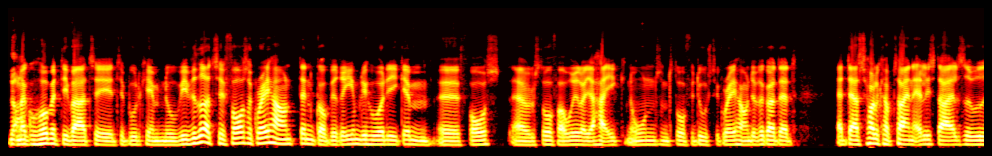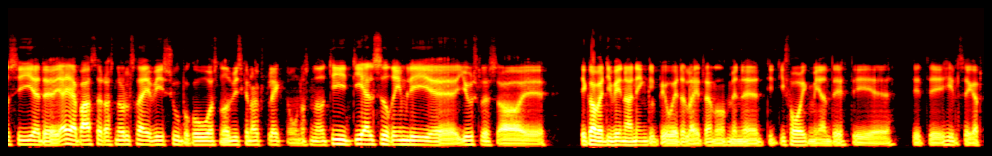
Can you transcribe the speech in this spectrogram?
Nå. Man kunne håbe, at de var til, til bootcamp nu. Vi er videre til Force og Greyhound. Den går vi rimelig hurtigt igennem. Uh, Force er jo store favoritter. Jeg har ikke nogen sådan stor fidus til Greyhound. Jeg ved godt, at at deres holdkaptajn Alistair er altid ude og sige, at øh, ja, ja, bare sæt os 0-3, vi er super gode og sådan noget, vi skal nok flække nogen og sådan noget. De, de er altid rimelig øh, useless, og øh, det kan godt være, at de vinder en enkelt BO1 eller et eller andet, men øh, de, de får ikke mere end det. Det, øh, det, det er helt sikkert.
